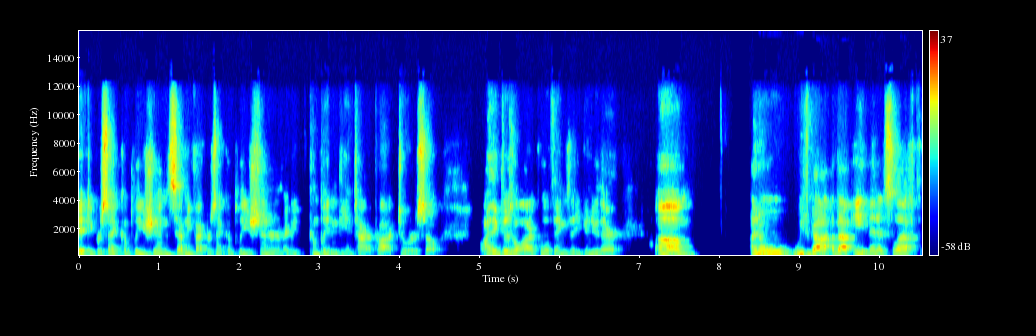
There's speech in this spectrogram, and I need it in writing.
50% completion 75% completion or maybe completing the entire product tour. So i think there's a lot of cool things that you can do there. Um, I know we've got about eight minutes left.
